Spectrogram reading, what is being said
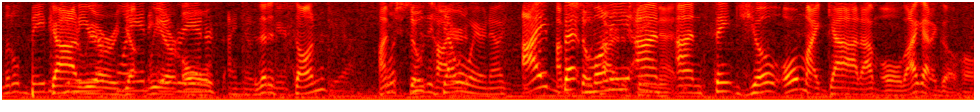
little baby God, Jameer we are playing. young- we are old. Anderson. I know. Is that his son? Yeah. I'm so he was tired. Delaware now. He's I I'm bet so money on that. on St. Joe. Oh my God, I'm old. I gotta go home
